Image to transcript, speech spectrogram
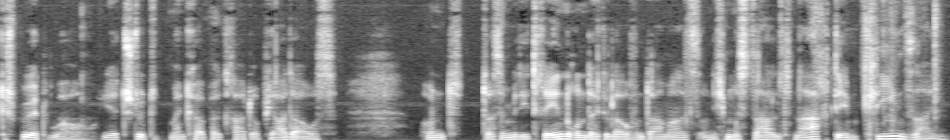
gespürt, wow, jetzt stüttet mein Körper gerade Opiade aus. Und da sind mir die Tränen runtergelaufen damals und ich musste halt nach dem Clean sein.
